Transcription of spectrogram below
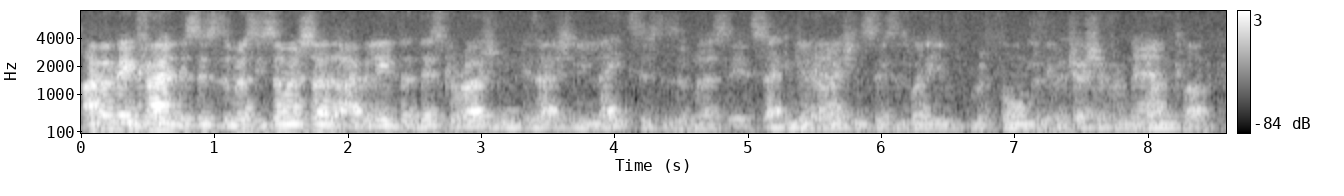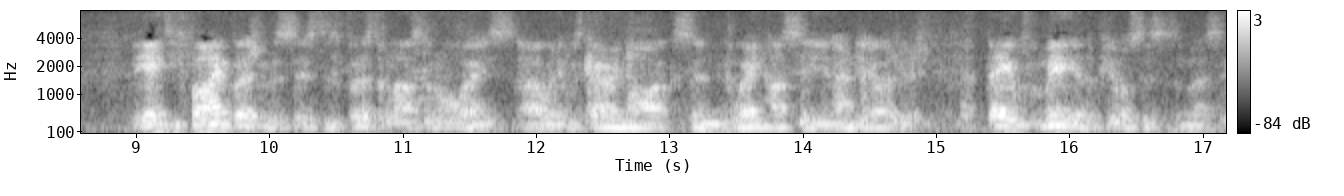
I'm a big fan of the Sisters of Mercy, so much so that I believe that this corrosion is actually late Sisters of Mercy. It's second generation Sisters when he reformed with Patricia from the Gun Club. The 85 version of the Sisters, First and Last and Always, uh, when it was Gary Marx and Wayne Hussey and Andy Eldritch, they, for me, are the pure Sisters of Mercy.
